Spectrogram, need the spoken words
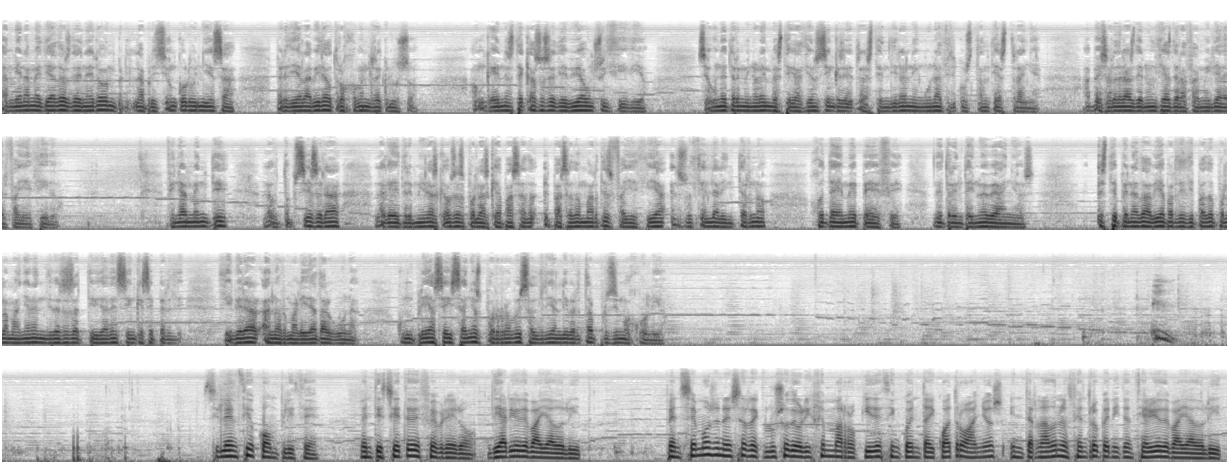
También a mediados de enero en la prisión coruñesa perdía la vida otro joven recluso, aunque en este caso se debió a un suicidio, según determinó la investigación sin que se trascendiera ninguna circunstancia extraña, a pesar de las denuncias de la familia del fallecido. Finalmente, la autopsia será la que determine las causas por las que el pasado martes fallecía en su celda el interno JMPF, de 39 años. Este penado había participado por la mañana en diversas actividades sin que se percibiera anormalidad alguna. Cumplía seis años por robo y saldría en libertad el próximo julio. Silencio cómplice. 27 de febrero, Diario de Valladolid. Pensemos en ese recluso de origen marroquí de 54 años internado en el centro penitenciario de Valladolid,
